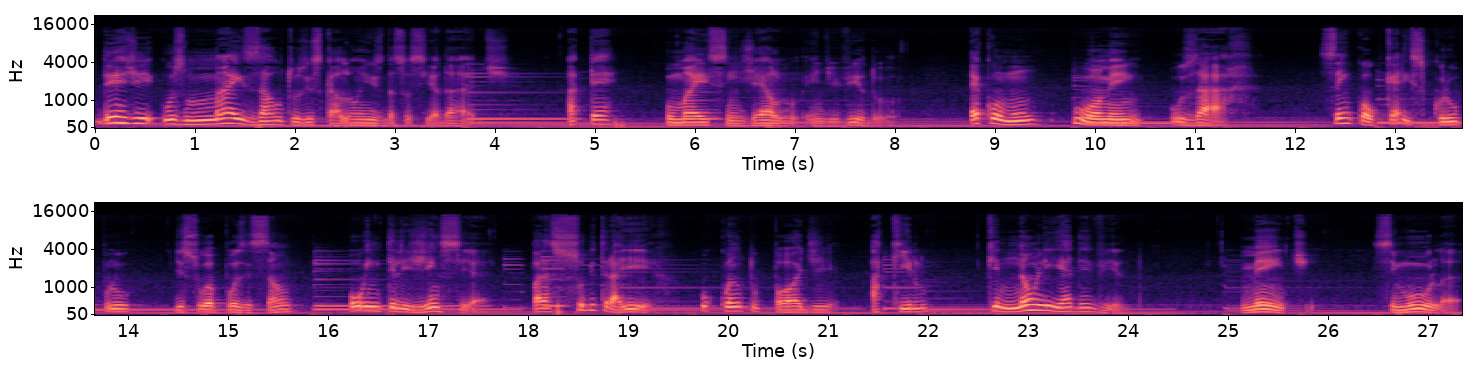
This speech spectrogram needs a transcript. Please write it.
Desde os mais altos escalões da sociedade até o mais singelo indivíduo, é comum o homem usar, sem qualquer escrúpulo de sua posição ou inteligência, para subtrair o quanto pode aquilo que não lhe é devido. Mente, simula,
